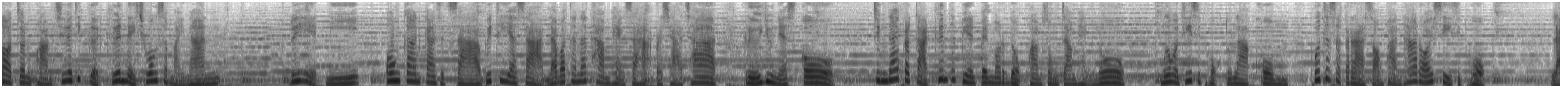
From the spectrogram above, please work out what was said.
ลอดจนความเชื่อที่เกิดขึ้นในช่วงสมัยนั้น ด้วยเหตุนี้ องค์การการศึกษาวิทยาศาสตร์ และวัฒนธรรมแห่งสหประชาชาติ หรือยูเนสโก จึงได้ประกาศขึ้นทะเบียนเป็นมรดกความทรงจำแห่งโลก เมื่อวันที่ 16 ตุลาคม พุทธศักราช 2546 และ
